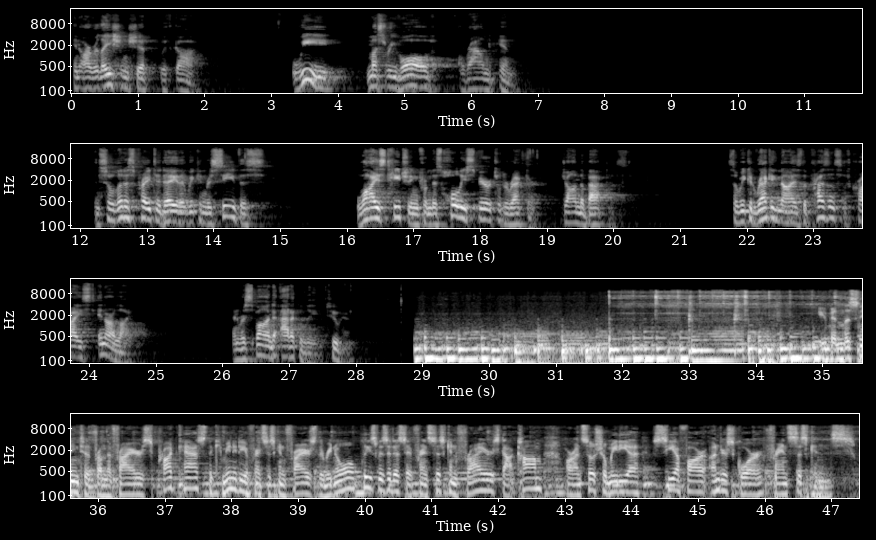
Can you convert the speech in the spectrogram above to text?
in our relationship with God. We must revolve around Him. And so let us pray today that we can receive this wise teaching from this holy spiritual director, John the Baptist so we could recognize the presence of Christ in our life and respond adequately to him. You've been listening to From the Friars podcast, the community of Franciscan Friars the Renewal. Please visit us at franciscanfriars.com or on social media, CFR underscore Franciscans.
